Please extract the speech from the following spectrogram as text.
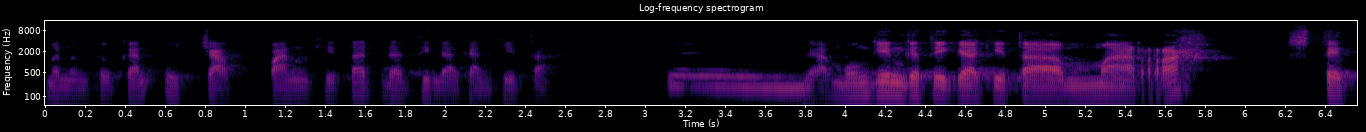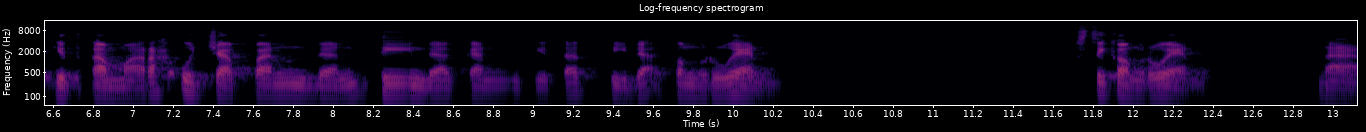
menentukan ucapan kita dan tindakan kita. Hmm. Nggak mungkin ketika kita marah, state kita marah, ucapan dan tindakan kita tidak kongruen. Pasti kongruen. Nah,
